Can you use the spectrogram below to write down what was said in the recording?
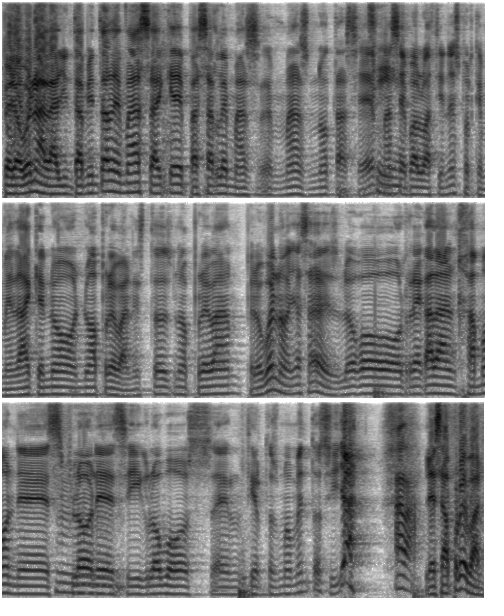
Pero bueno, al ayuntamiento además hay que pasarle más, más notas, ¿eh? Sí. más evaluaciones, porque me da que no, no aprueban. Estos no aprueban. Pero bueno, ya sabes, luego regalan Mm. jamones, flores y globos en ciertos momentos y ya. Les aprueban.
